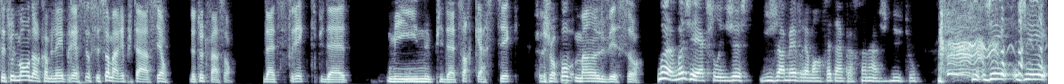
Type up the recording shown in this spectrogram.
Tout le monde a comme l'impression, c'est ça ma réputation, de toute façon. D'être strict, puis d'être mean, puis d'être sarcastique. Je vais pas m'enlever ça. Moi, moi, j'ai actually juste jamais vraiment fait un personnage du tout. J'ai, j'ai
